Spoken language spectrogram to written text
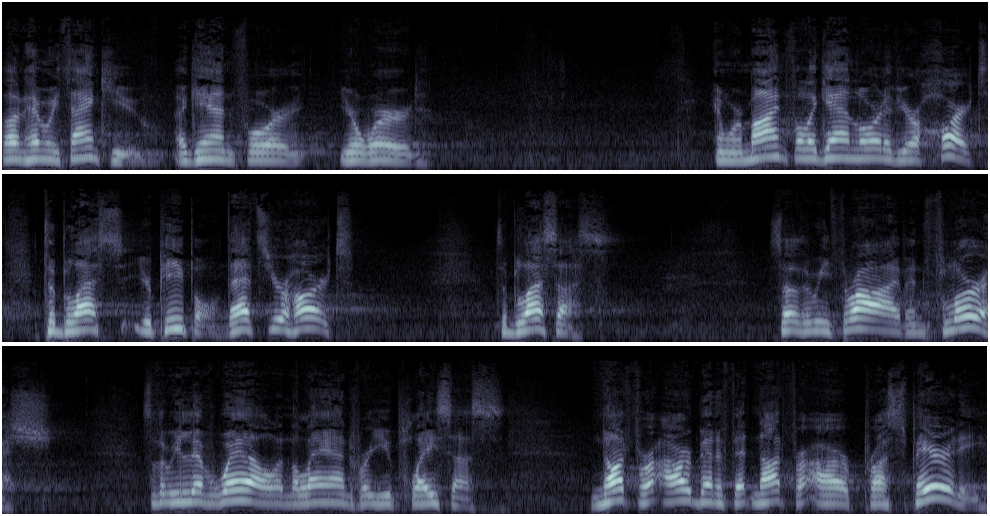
Lord in heaven, we thank you again for your word. And we're mindful again, Lord, of your heart to bless your people. That's your heart to bless us so that we thrive and flourish, so that we live well in the land where you place us. Not for our benefit, not for our prosperity,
